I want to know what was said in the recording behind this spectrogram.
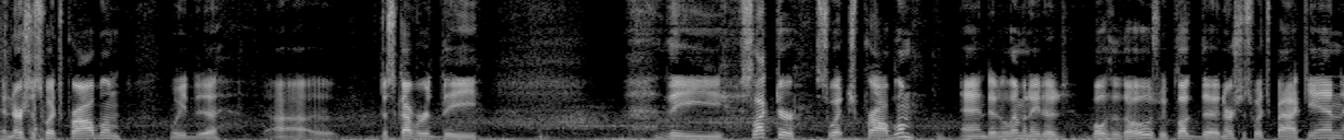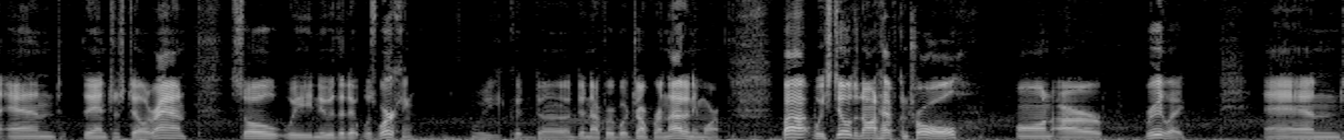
inertia switch problem. We'd uh, uh, discovered the the selector switch problem and it eliminated both of those. We plugged the inertia switch back in and the engine still ran, so we knew that it was working. We could uh, didn't have to worry about jumper in that anymore. But we still did not have control on our relay. And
